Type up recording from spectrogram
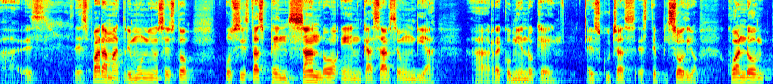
ah, es es para matrimonios esto, o si estás pensando en casarse un día, uh, recomiendo que escuchas este episodio. Cuando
